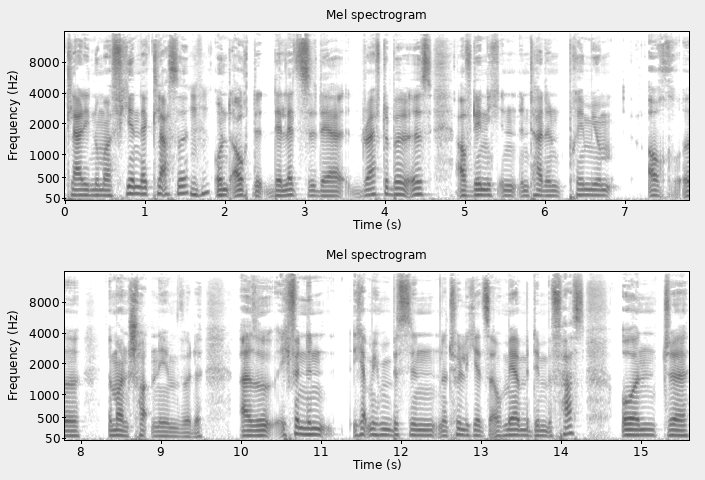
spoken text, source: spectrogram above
klar die Nummer 4 in der Klasse Mhm. und auch de, der letzte, der draftable ist, auf den ich in, in Titan Premium auch äh, immer einen Shot nehmen würde. Also, ich finde, ich habe mich ein bisschen natürlich jetzt auch mehr mit dem befasst und äh,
